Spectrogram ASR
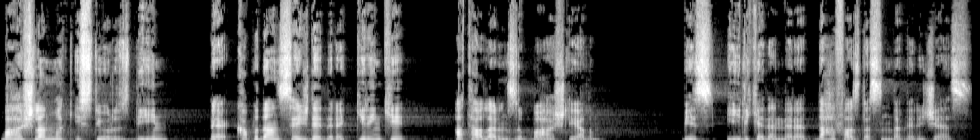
Bağışlanmak istiyoruz deyin ve kapıdan secde ederek girin ki hatalarınızı bağışlayalım. Biz iyilik edenlere daha fazlasını da vereceğiz.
